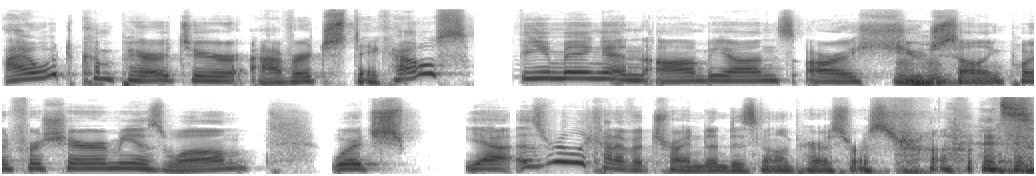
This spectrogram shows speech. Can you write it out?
I would compare it to your average steakhouse. Theming and ambiance are a huge Mhm. selling point for Me as well, which yeah, it's really kind of a trend in Disneyland Paris restaurants.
